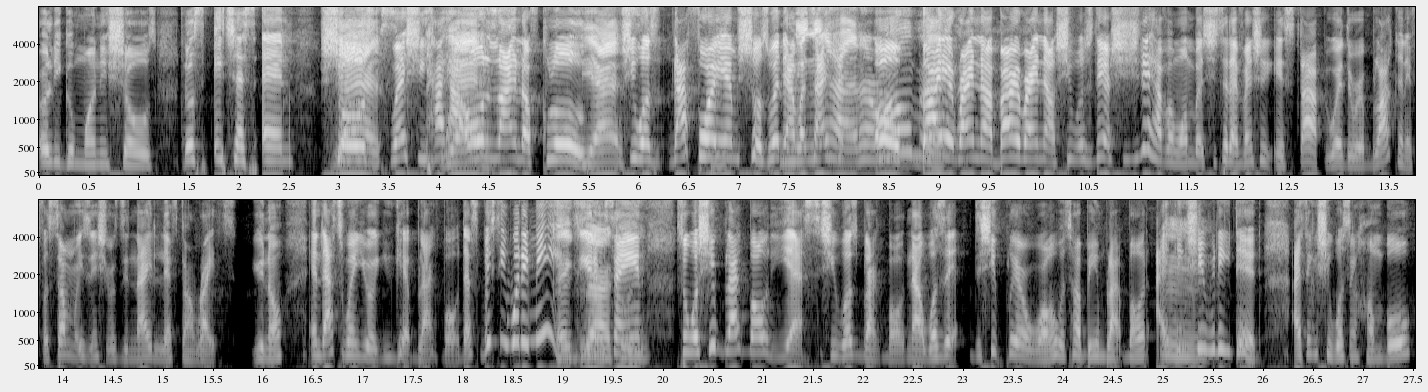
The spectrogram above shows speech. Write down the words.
early good morning shows, those HSN shows Yes. when she had her own line of clothes. Yes. She was that 4 a.m. shows where they Nene advertised her Oh, moment. buy it right now, buy it right now. She was there. She, she did have a one, but she said eventually it stopped where they were blocking it. For some reason, she was denied left and right. You know, and that's when you you get blackballed. That's basically what it means. You know what I'm saying? So was she blackballed? Yes, she was blackballed. Now, was it? Did she play a role with her being blackballed? I think Mm. she really did. I think she wasn't humble.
